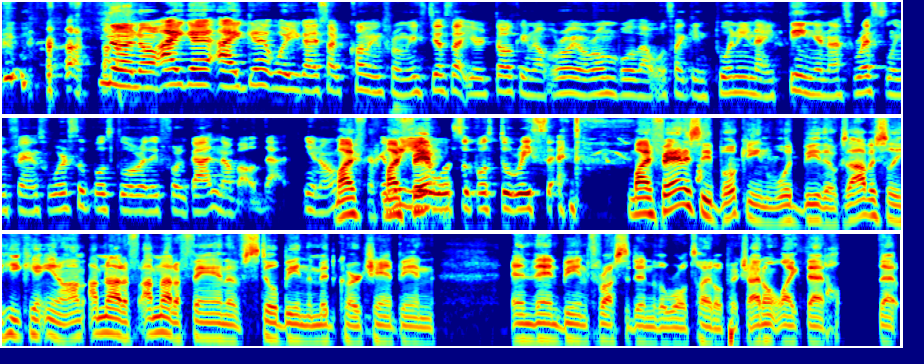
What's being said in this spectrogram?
no, no, I get, I get where you guys are coming from. It's just that you're talking about Royal Rumble that was like in 2019, and as wrestling fans, we're supposed to already forgotten about that. You know, my Every my year we're supposed to reset. my fantasy booking would be though, because obviously he can't. You know, I'm, I'm not a, I'm not a fan of still being the mid card champion and then being thrusted into the world title picture. I don't like that that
